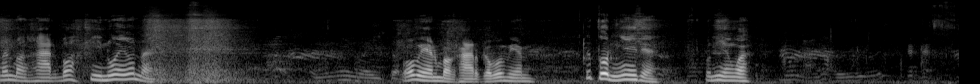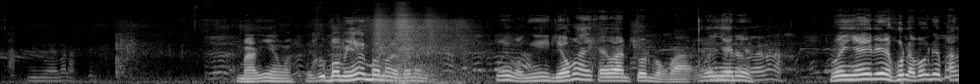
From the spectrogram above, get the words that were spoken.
มันบังหาดบ่นี่หน่วยมันน่ะบ่แม่นบักหาดกับบ่แม่นก็ต้นไงแท้ต้นนี้ยังวะมีหน่วยมันอะหมากอีหยังวะก็คือบ่แม่นบ่น้อยบ่นั่นหน่วยบักงี้เหลียวมาให้ไกลวานต้นบอกว่าหน่วยใหญ่เด้หน่วยใหญ่เด้พุ่นล่ะเบิ่งเด้อปัง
